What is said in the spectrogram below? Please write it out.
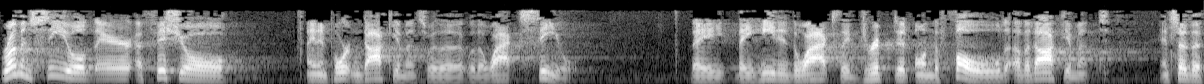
Romans sealed their official and important documents with a, with a wax seal. They, they heated the wax, they dripped it on the fold of a document. And so the,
